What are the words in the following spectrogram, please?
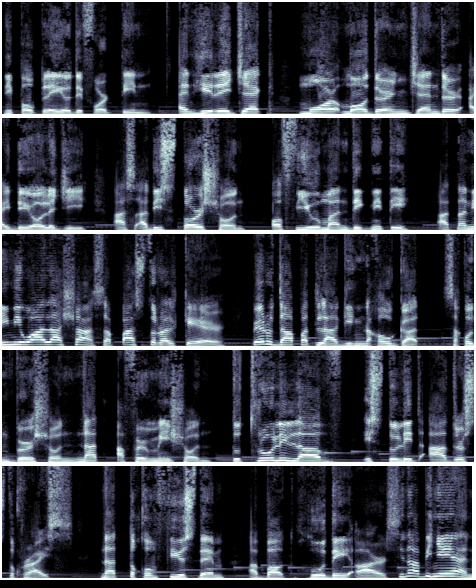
ni Pope Leo XIV. And he reject more modern gender ideology as a distortion of human dignity. At naniniwala siya sa pastoral care pero dapat laging nakaugat sa conversion not affirmation. To truly love is to lead others to Christ, not to confuse them about who they are. Sinabi niya yan.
